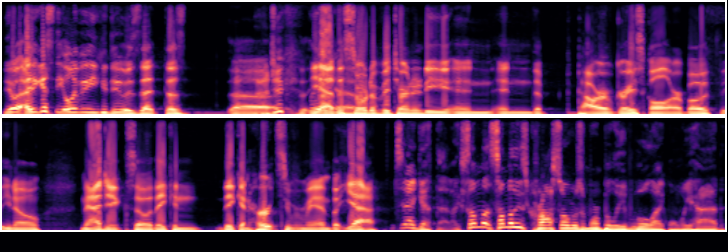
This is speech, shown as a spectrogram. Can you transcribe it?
you know, I guess the only thing you could do is that does uh, Magic? the- yeah, Yeah. the sword of eternity and and the power of Grayskull are both you know magic, so they can they can hurt Superman. But yeah, See, I get that. Like some some of these crossovers are more believable. Like when we had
